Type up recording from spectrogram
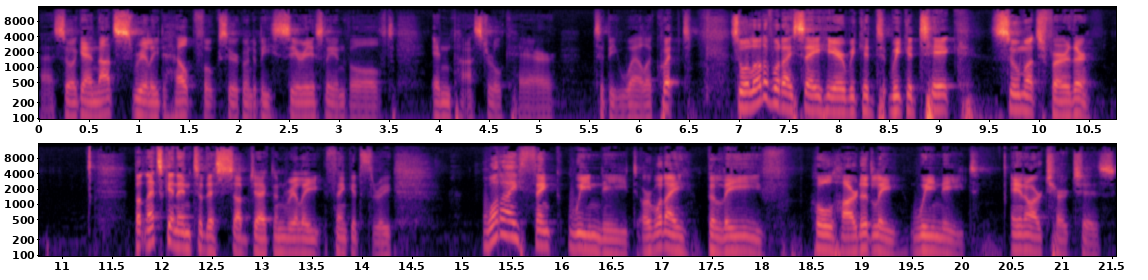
Uh, so, again, that's really to help folks who are going to be seriously involved in pastoral care to be well equipped. So, a lot of what I say here we could, we could take so much further. But let's get into this subject and really think it through. What I think we need, or what I believe wholeheartedly we need in our churches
